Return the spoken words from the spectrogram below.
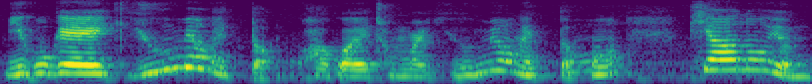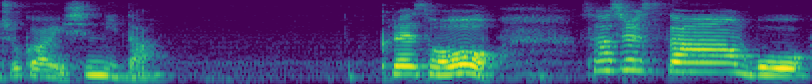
미국의 유명했던, 과거에 정말 유명했던 피아노 연주가이십니다. 그래서 사실상 뭐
